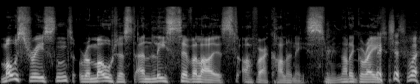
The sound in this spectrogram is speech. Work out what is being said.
most recent, remotest, and least civilized of our colonies. I mean, not a great. just what,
